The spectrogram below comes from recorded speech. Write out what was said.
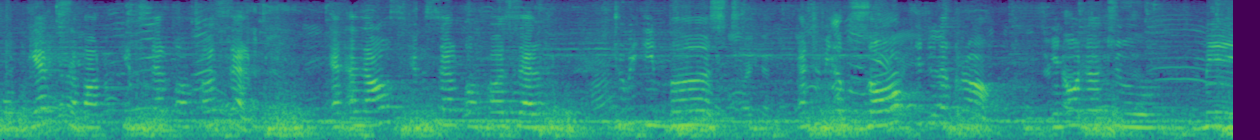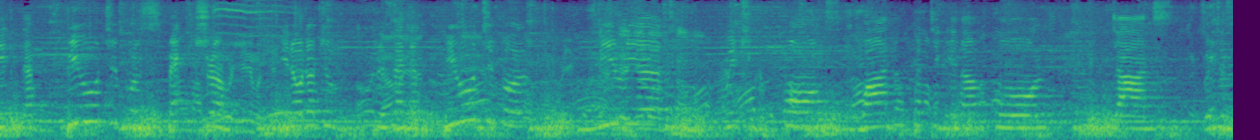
forgets about himself or herself and allows himself or herself immersed and to be absorbed into the ground in order to make that beautiful spectrum, in order to present a beautiful myriad which forms one particular whole dance which is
